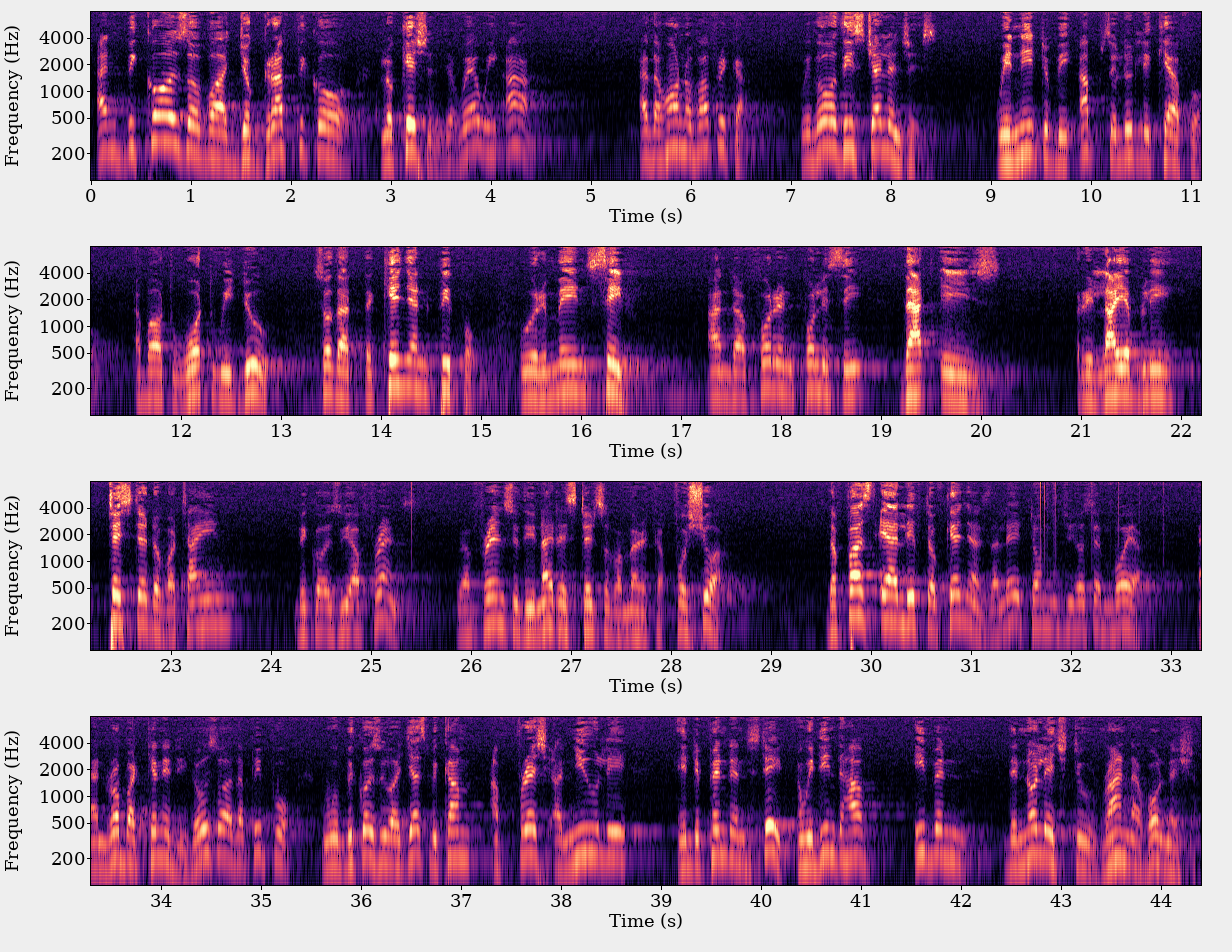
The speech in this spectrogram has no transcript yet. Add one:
And because of our geographical location, where we are, at the Horn of Africa, with all these challenges, we need to be absolutely careful about what we do so that the Kenyan people will remain safe under foreign policy that is reliably tested over time because we are friends. We are friends with the United States of America, for sure. The first airlift of Kenyans, the late Tom Joseph Mboya and Robert Kennedy, those were the people who, because we were just become a fresh, a newly independent state, and we didn't have even the knowledge to run a whole nation.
